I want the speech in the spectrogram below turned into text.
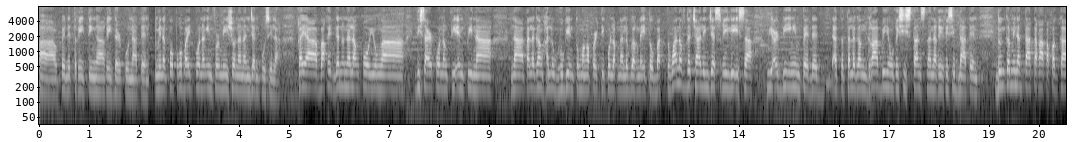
ah, penetrating ah, radar po natin. May nagpo-provide po ng information na nandyan po sila. Kaya bakit gano'n na lang po yung ah, desire po ng PNP na na talagang halughugin itong mga particular na lugar na ito. But one of the challenges really is ah, we are being impeded at ah, talagang grabe yung resistance na nare-receive natin. Doon kami nagtataka kapag ka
